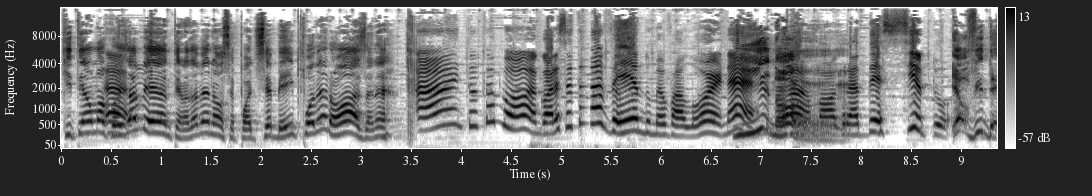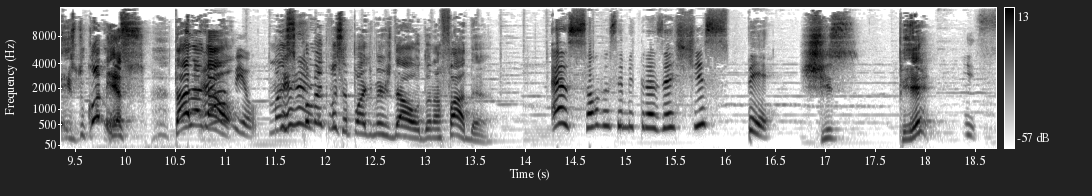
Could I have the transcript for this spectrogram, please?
que tem uma é. coisa a ver. Não tem nada a ver, não. Você pode ser bem poderosa, né? Ah, então tá bom. Agora você tá vendo o meu valor, né? Ih, não. Ah, mal agradecido. Eu vi desde o começo. Tá legal. Ah, viu? Mas como é que você pode me ajudar? ajudar, dona Fada? É só você me trazer XP. XP? Isso.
